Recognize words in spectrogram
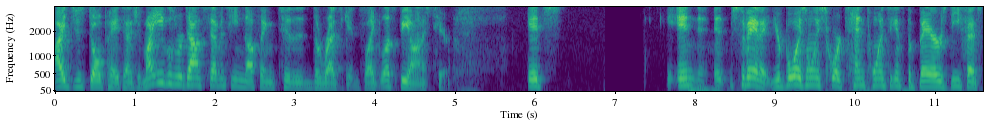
I just don't pay attention. My Eagles were down 17 nothing to the, the Redskins. Like, let's be honest here. It's in it, Savannah, your boys only scored 10 points against the Bears defense,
